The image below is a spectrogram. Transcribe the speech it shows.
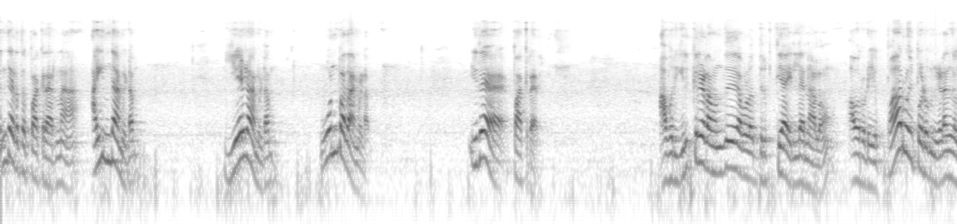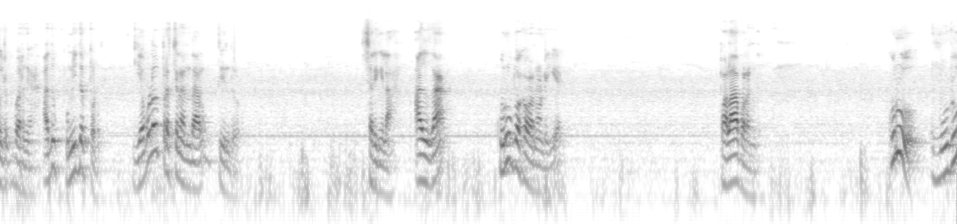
எந்த இடத்த பார்க்குறாருன்னா ஐந்தாம் இடம் ஏழாம் இடம் ஒன்பதாம் இடம். இதை பார்க்குறார். அவர் இருக்கிற இடம் வந்து அவ்வளோ திருப்தியாக இல்லைனாலும் அவருடைய பார்வைப்படும் இடங்கள் இருக்கு பாருங்கள் அது புனிதப்படும். எவ்வளோ பிரச்சனை இருந்தாலும் தீர்ந்துடும் சரிங்களா? அதுதான் குரு பகவானுடைய பலாபலன்கள். குரு முழு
